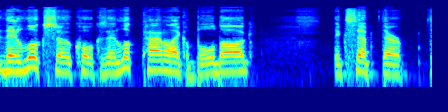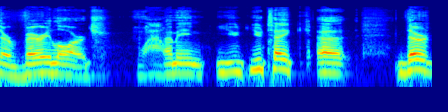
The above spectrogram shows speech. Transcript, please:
they look so cool because they look kind of like a bulldog, except they're they're very large. Wow. I mean, you you take uh, they're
